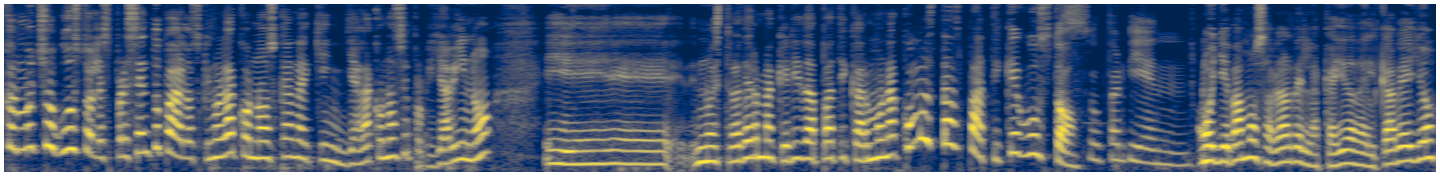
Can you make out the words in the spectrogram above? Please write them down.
Con mucho gusto. Les presento para los que no la conozcan, a quien ya la conoce porque ya vino, eh, nuestra derma querida Patti Carmona. ¿Cómo estás, Patti? Qué gusto. Súper bien. Oye, vamos a hablar de la caída del cabello,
